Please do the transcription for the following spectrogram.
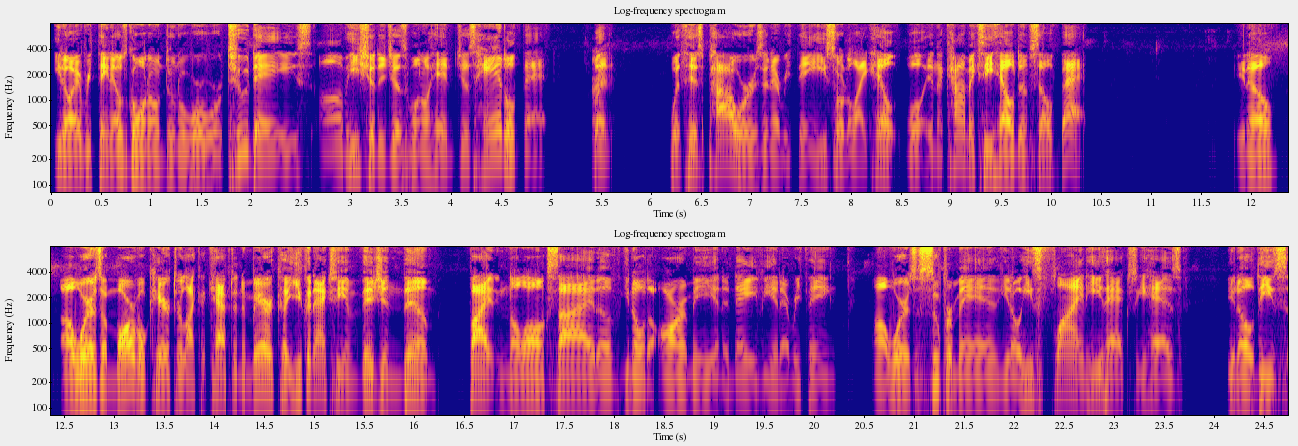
you know everything that was going on during the World War II days, um, he should have just went ahead and just handled that. But with his powers and everything, he sort of like held. Well, in the comics, he held himself back. You know, uh, whereas a Marvel character like a Captain America, you can actually envision them fighting alongside of you know the army and the navy and everything. Uh, whereas a Superman, you know, he's flying. He actually has, you know, these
